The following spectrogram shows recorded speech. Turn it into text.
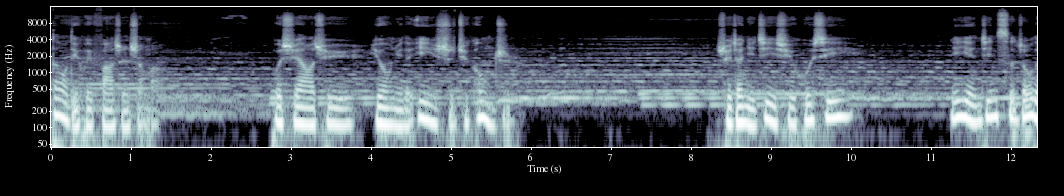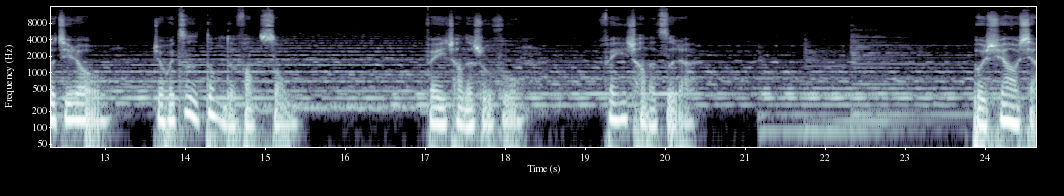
到底会发生什么，不需要去用你的意识去控制。随着你继续呼吸，你眼睛四周的肌肉就会自动的放松，非常的舒服，非常的自然，不需要想，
